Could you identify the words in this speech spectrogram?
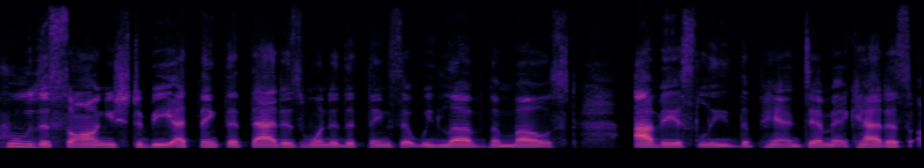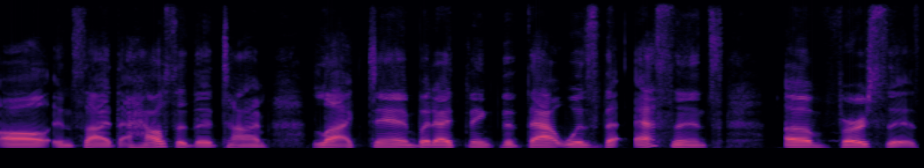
who the song used to be, I think that that is one of the things that we love the most. Obviously, the pandemic had us all inside the house at that time, locked in, but I think that that was the essence of verses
